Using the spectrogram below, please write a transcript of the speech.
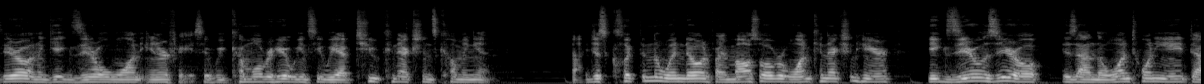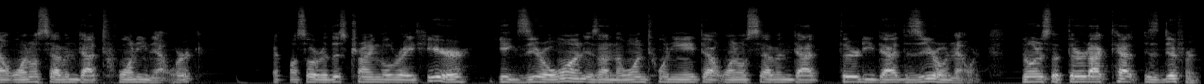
0 and a gig 01 interface. If we come over here, we can see we have two connections coming in. I just clicked in the window, and if I mouse over one connection here, gig 00 is on the 128.107.20 network. If If I mouse over this triangle right here, gig 01 is on the 128.107.30.0 network. Notice the third octet is different.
